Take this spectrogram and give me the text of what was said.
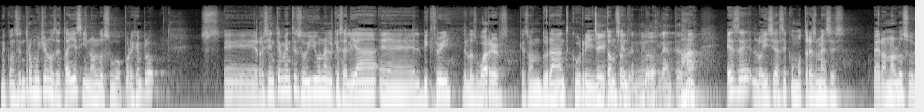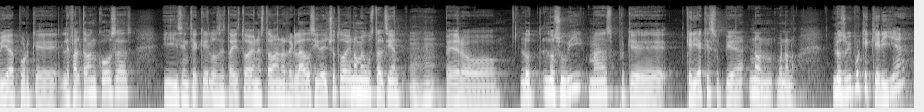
me concentro mucho en los detalles y no los subo. Por ejemplo, eh, recientemente subí uno en el que salía eh, el Big Three de los Warriors, que son Durant, Curry Sí, y Thompson. que los lentes, Ajá. ¿no? Ese lo hice hace como tres meses, pero no lo subía porque le faltaban cosas y sentía que los detalles todavía no estaban arreglados y de hecho todavía no me gusta al 100. Ujú. Pero lo, lo subí más porque quería que supiera... No, no, bueno, no. Lo subí porque quería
